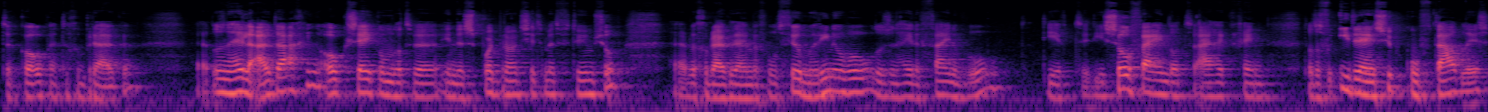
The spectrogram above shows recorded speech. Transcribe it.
te kopen en te gebruiken. Eh, dat is een hele uitdaging, ook zeker omdat we in de sportbranche zitten met Futurum Shop. Eh, we gebruiken daarin bijvoorbeeld veel merino wol, is een hele fijne wol. Die, heeft, die is zo fijn dat, eigenlijk geen, dat het voor iedereen super comfortabel is.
